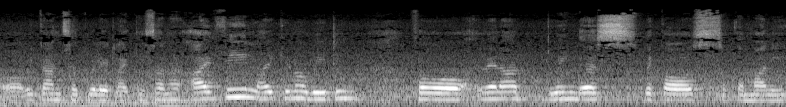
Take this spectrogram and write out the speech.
uh, we can't circulate like this. And I feel like, you know, waiting for we're not doing this because of the money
